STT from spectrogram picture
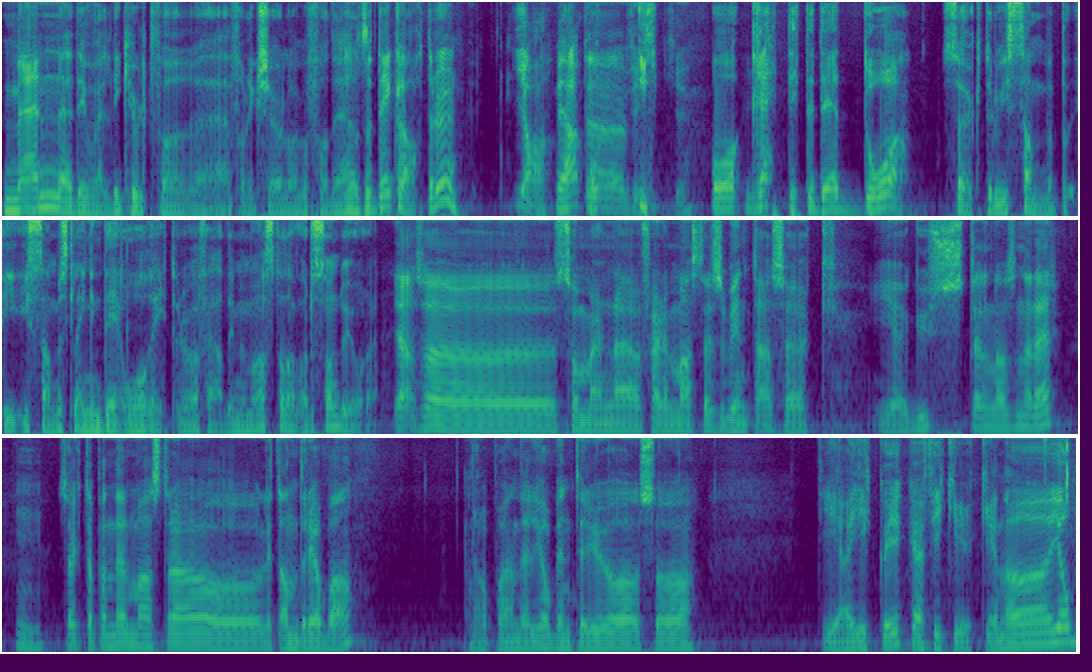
Men eh, det er jo veldig kult for, eh, for deg sjøl òg å få det. Altså, det klarte du. Ja, Ja, det og fikk Og rett etter det, da søkte du i samme, i, i samme slengen det året etter du var ferdig med master. da Var det sånn du gjorde det? Ja, så sommeren jeg var ferdig med master, så begynte jeg å søke i august eller noe sånt der. Søkte på en del mastere og litt andre jobber. Og på en del jobbintervju, og så Tida gikk og gikk, jeg fikk jo ikke noe jobb.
